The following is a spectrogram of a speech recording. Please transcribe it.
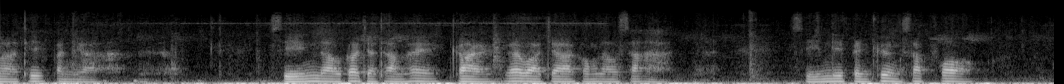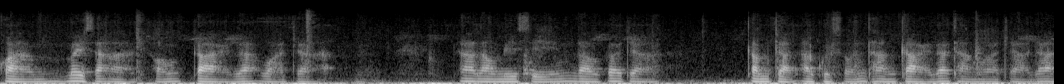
มาธิปัญญา ศีลเราก็จะทำให้กายและวาจาของเราสะอาด ศีลนี้เป็นเครื่องซักฟอกความไม่สะอาดของกายและวาจา ถ้าเรามีศีลเราก็จะกำจัดอกุศลทางกายและทางวาจาได้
